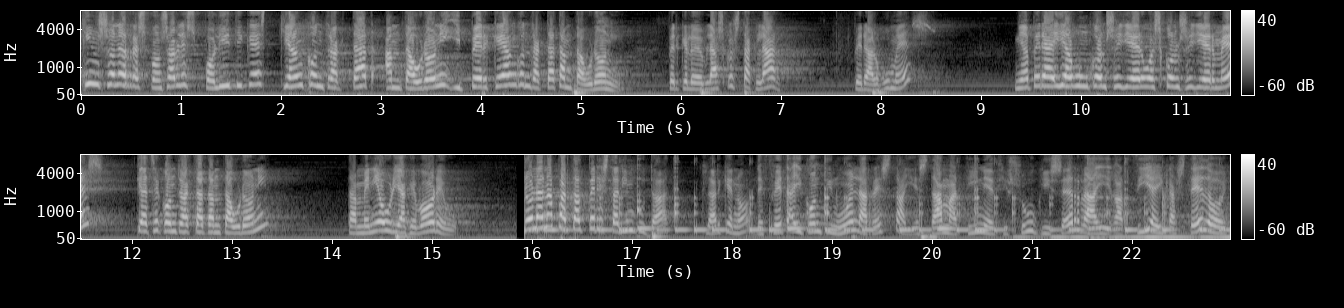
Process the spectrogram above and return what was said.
quins són els responsables polítiques que han contractat amb Tauroni i per què han contractat amb Tauroni. Perquè lo de Blasco està clar. Per algú més? N'hi ha per ahir algun conseller o exconseller més que hagi contractat amb Tauroni? També n'hi hauria que veure-ho. No l'han apartat per estar imputat, clar que no. De fet, ahí continuen la resta. Ahí està Martínez, i Suc, i Serra, i García, i Castedo, i,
